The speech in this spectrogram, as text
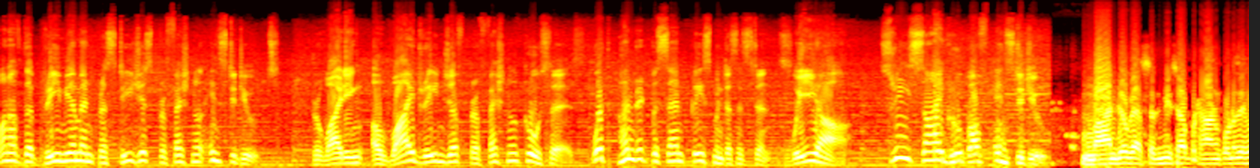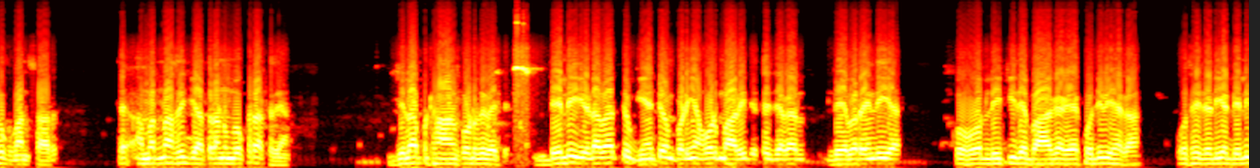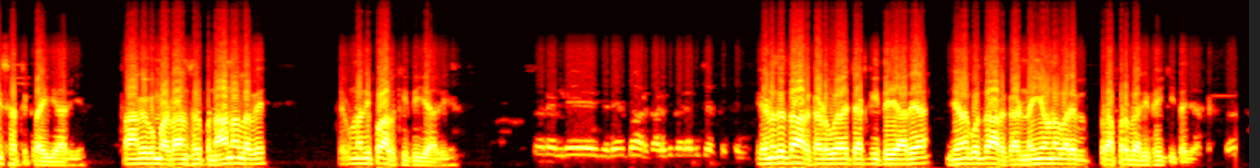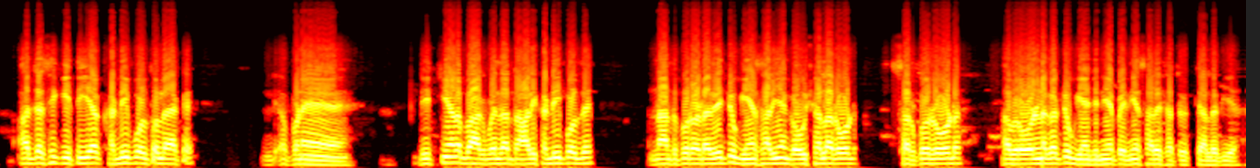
one of the premium and prestigious professional institutes, providing a wide range of professional courses with 100% placement assistance. We are Sri Sai Group of Institute. ਮਾਨਯੋਗ SSB ਸਾਹਿਬ ਪਠਾਨਕੋਟ ਦੇ ਹੁਕਮ ਅਨੁਸਾਰ ਤੇ ਅਮਰਨਾਥ ਦੀ ਯਾਤਰਾ ਨੂੰ ਮੁੱਖ ਰੱਖਦੇ ਆ ਜ਼ਿਲ੍ਹਾ ਪਠਾਨਕੋਟ ਦੇ ਵਿੱਚ ਡੇਲੀ ਜਿਹੜਾ ਵਾ ਝੁੱਗੀਆਂ ਝੌਂਪੜੀਆਂ ਹੋਰ ਮਾਰੀ ਜਿੱਥੇ ਜਗ੍ਹਾ ਲੇਬਰ ਰਹਿੰਦੀ ਆ ਕੋਈ ਹੋਰ ਲੀਚੀ ਦੇ ਬਾਗ ਹੈਗੇ ਕੁਝ ਵੀ ਹੈਗਾ ਉਥੇ ਜਿਹੜੀ ਆ ਡੇਲੀ ਸਰਚ ਕਰਾਈ ਜਾ ਰਹੀ ਹੈ ਤਾਂ ਕਿ ਕੋਈ ਮਾੜਾ ਅਨਸਰ ਪਨਾਹ ਨਾ ਲਵੇ ਤੇ ਉਹਨਾਂ ਦੀ ਭਾਲ ਕੀਤੀ ਜਾ ਰਹੀ ਹੈ ਸਰ ਇਹਦੇ ਜਿਹੜੇ ਆਧਾਰ ਕਾਰਡ ਵਗੈਰਾ ਵੀ ਚੈੱਕ ਕੀਤੇ ਇਹਨਾਂ ਦੇ ਆਧਾਰ ਕਾਰਡ ਵਗੈਰਾ ਚੈੱਕ ਕੀਤੇ ਜਾ ਰਿਹਾ ਜਿਹਨਾਂ ਕੋਲ ਆਧਾਰ ਕਾਰਡ ਨਹੀਂ ਆ, ਉਹਨਾਂ ਬਾਰੇ ਪ੍ਰੋਪਰ ਵੈਰੀਫਾਈ ਕੀਤਾ ਜਾ ਰਿਹਾ। ਅੱਜ ਅਸੀਂ ਕੀਤੀ ਆ ਖੱਡੀ ਪੁਲ ਤੋਂ ਲੈ ਕੇ ਆਪਣੇ ਲੀਚੀਆਂ ਵਾਲਾ ਬਾਗ ਪੈਂਦਾ ਨਾਲ ਹੀ ਖੱਡੀ ਪੁਲ ਦੇ। ਆਨੰਦਪੁਰ ਅੜਾ ਦੇ ਝੁੱਗੀਆਂ ਸਾਰੀਆਂ Gaushala road circle road Abrol Nagar ਝੁੱਗੀਆਂ ਜਿੰਨੀਆਂ ਪੈਂਦੀਆਂ ਸਾਰੇ ਸੱਚ ਚੱਲ ਰਹੀ ਆ।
